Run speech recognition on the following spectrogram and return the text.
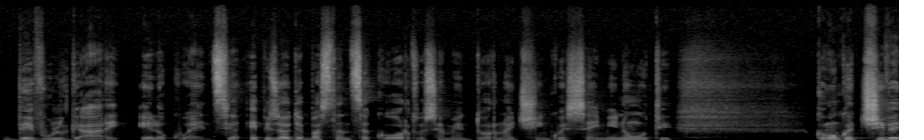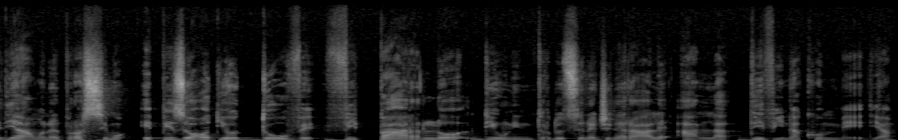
De Vulgari Eloquenzia. Episodio abbastanza corto, siamo intorno ai 5-6 minuti. Comunque ci vediamo nel prossimo episodio dove vi parlo di un'introduzione generale alla Divina Commedia.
